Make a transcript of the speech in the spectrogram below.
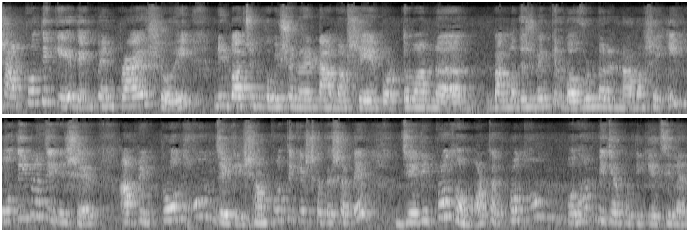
সাম্প্রতিকে দেখবেন প্রায়শই নির্বাচন কমিশনারের নাম আসে, বর্তমান বাংলাদেশ ব্যাংকের গভর্নরের নাম আসে। এই প্রতিটা জিনিসের আপনি প্রথম যেটি, সাম্প্রতিকের সাথে সাথে যেটি প্রথম, অর্থাৎ প্রথম প্রধান বিচারপতি কে ছিলেন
